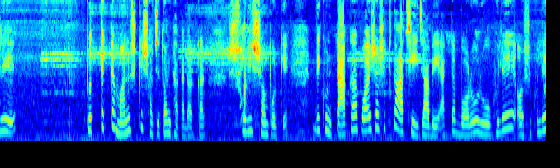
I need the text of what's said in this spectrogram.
যে প্রত্যেকটা মানুষকে সচেতন থাকা দরকার শরীর সম্পর্কে। দেখুন, টাকা, পয়সা সেটা তো আছেই, যাবে। একটা বড় রোগ হলে, অসুখ হলে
